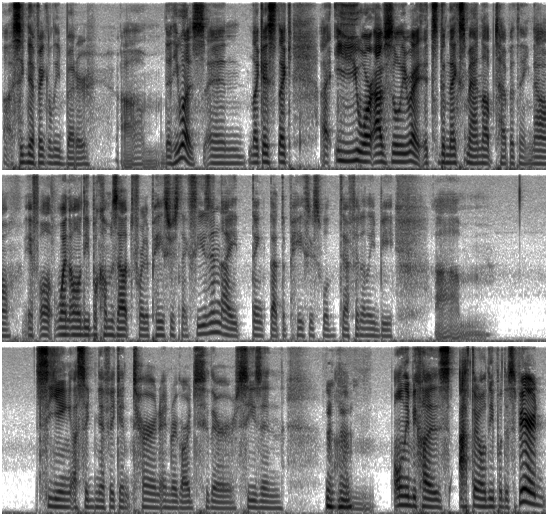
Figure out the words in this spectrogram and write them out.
uh, significantly better um, than he was, and like I like uh, you are absolutely right. It's the next man up type of thing. Now, if O- when Oladipo comes out for the Pacers next season, I think that the Pacers will definitely be um, seeing a significant turn in regards to their season Mhm. um, only because after Oladipo disappeared,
